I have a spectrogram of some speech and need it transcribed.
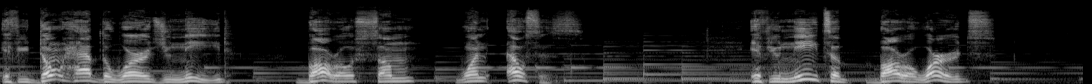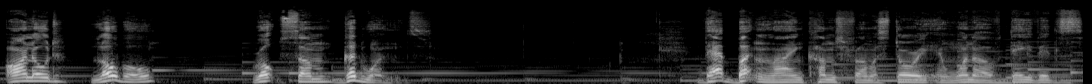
If you don't have the words you need, borrow someone else's. If you need to borrow words, Arnold Lobel wrote some good ones. That button line comes from a story in one of David's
